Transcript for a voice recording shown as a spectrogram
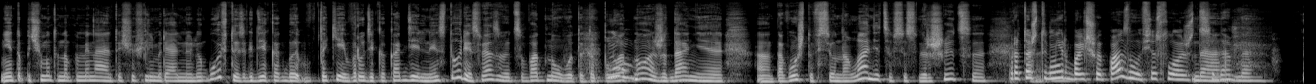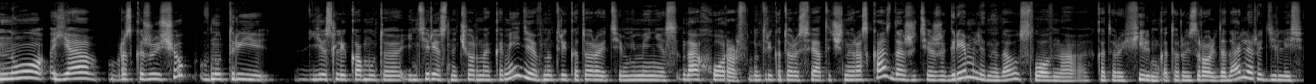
Мне это почему-то напоминает еще фильм «Реальная любовь», то есть где как бы такие вроде как отдельные истории связываются в одно вот это ну, полотно, ну, ожидание а, того, что все наладится, все свершится. Про то, что мир большой пазл, и все сложится, да. да. да. Но я расскажу еще внутри если кому-то интересна черная комедия, внутри которой, тем не менее, да, хоррор, внутри которой святочный рассказ, даже те же «Гремлины», да, условно, который фильм, который из Рольда Дали родились,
